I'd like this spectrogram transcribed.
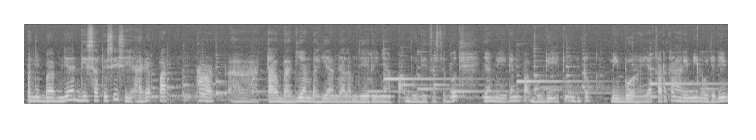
penyebabnya di satu sisi ada part-part uh, atau bagian-bagian dalam dirinya Pak Budi tersebut yang menginginkan Pak Budi itu untuk libur ya. Karena kan hari Minggu jadi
